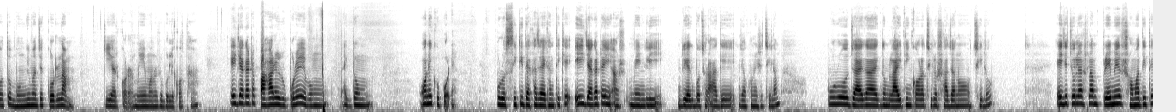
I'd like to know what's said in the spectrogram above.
কত ভঙ্গিমা যে করলাম কি আর করার? মেয়ে মানুষ বলে কথা। এই জায়গাটা পাহাড়ের উপরে এবং একদম অনেক উপরে। পুরো সিটি দেখা যায় এখান থেকে। এই জায়গাটাই আস মেনলি দুই এক বছর আগে যখন এসেছিলাম, পুরো জায়গা একদম লাইটিং করা ছিল, সাজানো ছিল। এই যে চলে আসলাম প্রেমের সমাধিতে।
